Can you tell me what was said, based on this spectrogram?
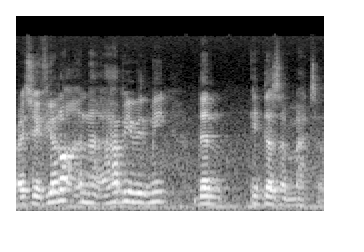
Right? So if you're not unhappy with me then it doesn't matter.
